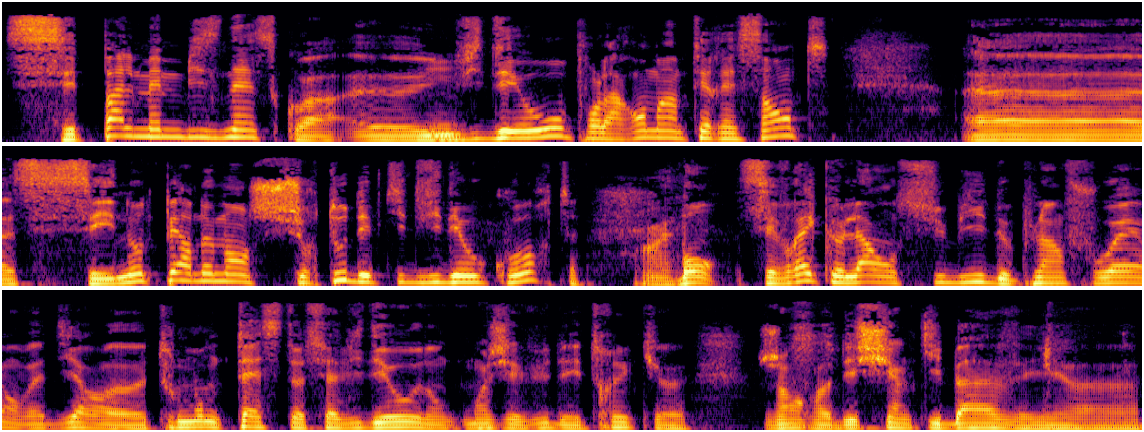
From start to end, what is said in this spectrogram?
c'est pas le même business quoi. Euh, Une Mm. vidéo pour la rendre intéressante, euh, c'est une autre paire de manches, surtout des petites vidéos courtes. Ouais. Bon, c'est vrai que là on subit de plein fouet, on va dire, euh, tout le monde teste sa vidéo, donc moi j'ai vu des trucs euh, genre euh, des chiens qui bavent et euh,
